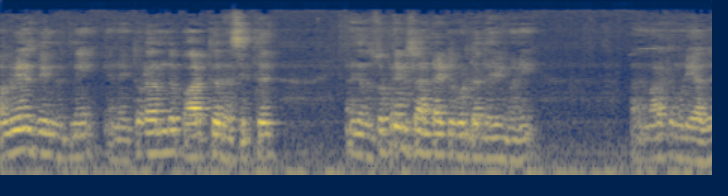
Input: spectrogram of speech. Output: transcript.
ஆல்வேஸ் பீன் வித் மீ என்னை தொடர்ந்து பார்த்து ரசித்து எனக்கு அந்த சுப்ரீம் ஸ்டார் டைட்டில் கொடுத்த தேவிமணி. அதை மறக்க முடியாது.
